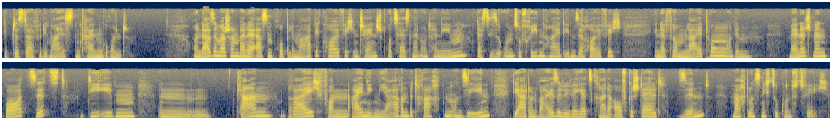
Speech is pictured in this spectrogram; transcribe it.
gibt es da für die meisten keinen Grund. Und da sind wir schon bei der ersten Problematik häufig in Change-Prozessen in Unternehmen, dass diese Unzufriedenheit eben sehr häufig in der Firmenleitung und im Management Board sitzt, die eben einen Planbereich von einigen Jahren betrachten und sehen, die Art und Weise, wie wir jetzt gerade aufgestellt sind, macht uns nicht zukunftsfähig.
